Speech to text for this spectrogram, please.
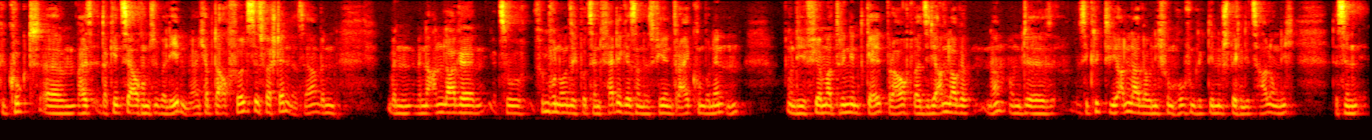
geguckt, ähm, weil da geht es ja auch ums Überleben. Ja. Ich habe da auch vollstes Verständnis, ja. Wenn, wenn, wenn eine Anlage zu 95 Prozent fertig ist und es fehlen drei Komponenten und die Firma dringend Geld braucht, weil sie die Anlage, ne, und äh, sie kriegt die Anlage aber nicht vom Hof und kriegt dementsprechend die Zahlung nicht. Das, sind,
